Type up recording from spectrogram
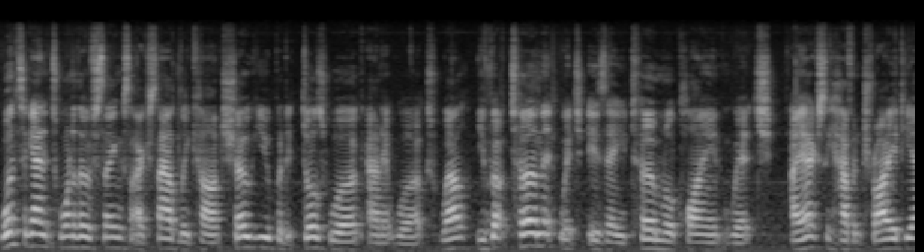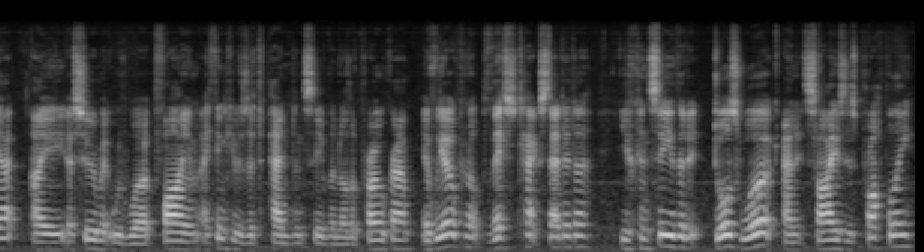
Once again, it's one of those things I sadly can't show you, but it does work and it works well. You've got Termit, which is a terminal client, which I actually haven't tried yet. I assume it would work fine. I think it was a dependency of another program. If we open up this text editor, you can see that it does work and it sizes properly,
